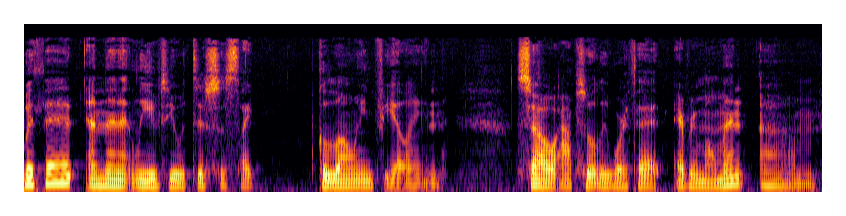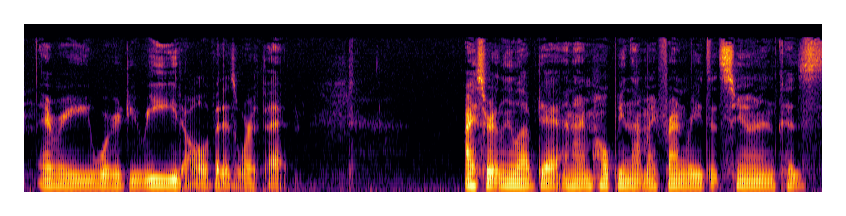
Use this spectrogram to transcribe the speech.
with it and then it leaves you with this just like glowing feeling. So absolutely worth it every moment. Um, every word you read, all of it is worth it. I certainly loved it, and I'm hoping that my friend reads it soon because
